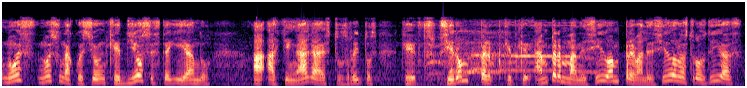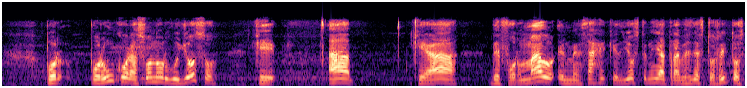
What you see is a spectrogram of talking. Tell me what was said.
no es, no es una cuestión que Dios esté guiando a, quien haga estos ritos, que, que, que, han permanecido, han prevalecido en nuestros días por, por un corazón orgulloso que ha, que ha deformado el mensaje que Dios tenía a través de estos ritos,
